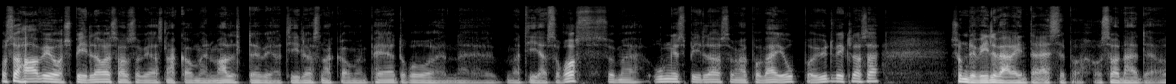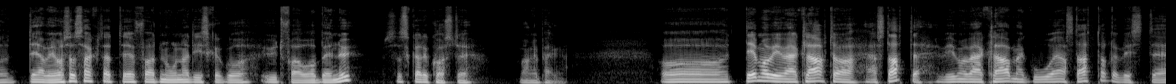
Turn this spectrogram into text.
Og så har vi jo spillere, sånn som vi har snakka om en Malte, vi har tidligere snakka om en Pedro, en uh, Mathias Ross, som er unge spillere som er på vei opp og utvikler seg, som det ville være interesse på. Og sånn er det. Og det har vi også sagt, at for at noen av de skal gå ut fra ÅB så skal det koste mange penger. Og det må vi være klar til å erstatte. Vi må være klar med gode erstattere hvis, det,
